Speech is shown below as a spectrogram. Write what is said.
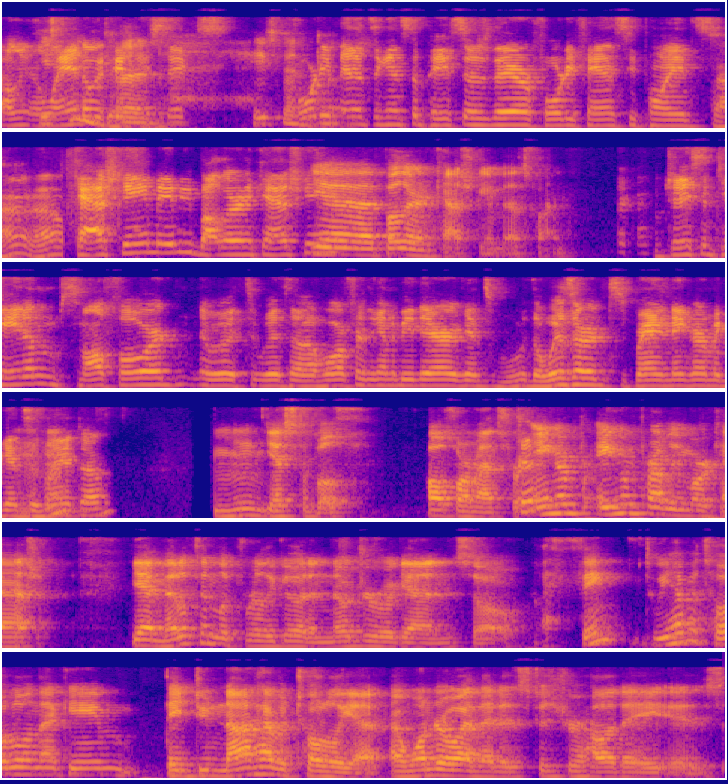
Orlando been at 56, He's been 40 good. minutes against the Pacers there, 40 fantasy points. I don't know. Cash game maybe? Butler in a cash game? Yeah, Butler and cash game. That's fine. Jayson Tatum, small forward with with uh, Horford going to be there against the Wizards. Brandon Ingram against Mhm. Atlanta. hmm yes to both. All formats for Yep. Ingram. Ingram probably more cash. Yeah, Middleton looked really good and no Jrue again. So I think do we have a total in that game? They do not have a total yet. I wonder why that is because Jrue Holiday is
